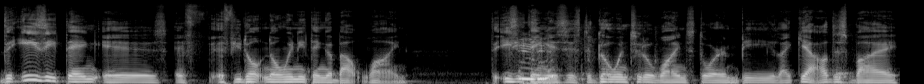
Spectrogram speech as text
The easy thing is if if you don't know anything about wine, the easy thing mm-hmm. is is to go into the wine store and be like, yeah, I'll just buy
